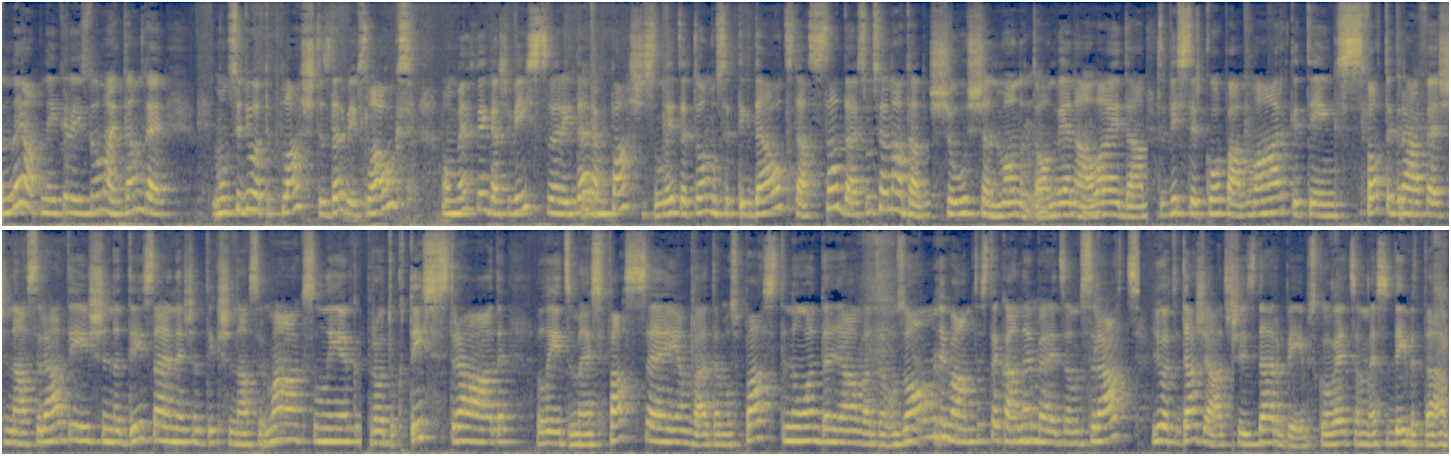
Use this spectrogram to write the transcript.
Neapnīk arī, es domāju, tam dēļ. Mums ir ļoti plašs tas darbības lauks, un mēs vienkārši visu arī darām pašas. Līdz ar to mums ir tik daudz tās sadaļas. Mums jau nav tāda šūšana monotona vienā laidā. Tad viss ir kopā - mārketings, fotografēšanās, radīšana, dizainēšana, tikšanās ar mākslinieku, produktu izstrāde, līdz mēs fasējam, vedam uz pasta nodaļām, vedam uz omnivām. Tas tā kā nebeidzams rats. Ļoti dažādas šīs darbības, ko veicam mēs divi tā.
